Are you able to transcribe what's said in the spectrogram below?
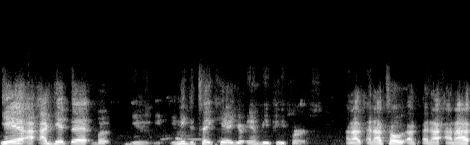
Yeah, I, I get that, but you you need to take care of your MVP first. And I and I told and I and I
